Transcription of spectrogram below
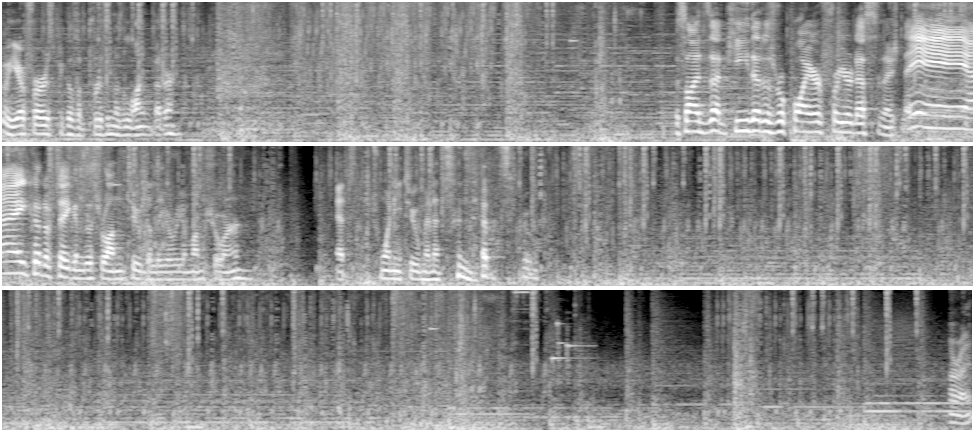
Go here first because the prism is aligned better. Besides that key that is required for your destination. Eh, I could have taken this run to Delirium, I'm sure. At 22 minutes in depth too. Alright,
